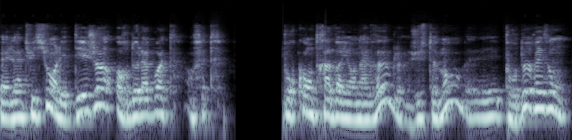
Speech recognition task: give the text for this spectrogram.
Ben, l'intuition, elle est déjà hors de la boîte, en fait. Pourquoi on travaille en aveugle Justement, ben, pour deux raisons.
